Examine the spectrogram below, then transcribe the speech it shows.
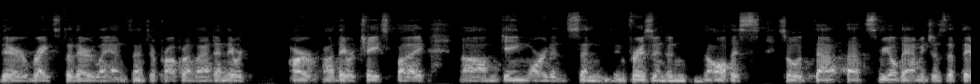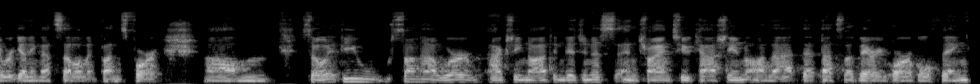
their rights to their lands and to profit on land, and they were are, uh, they were chased by um, game wardens and imprisoned and all this. So that that's real damages that they were getting that settlement funds for. Um, so if you somehow were actually not indigenous and trying to cash in on that, that that's a very horrible thing.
